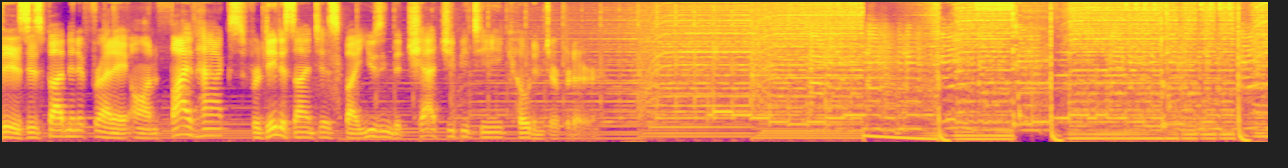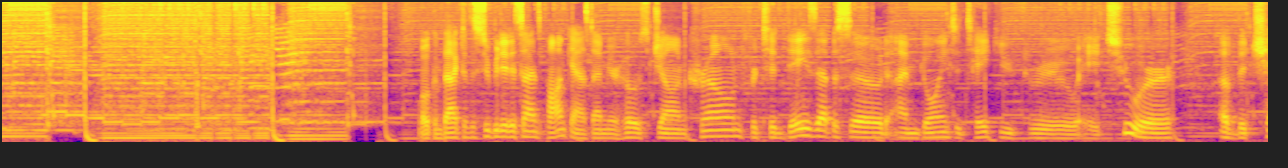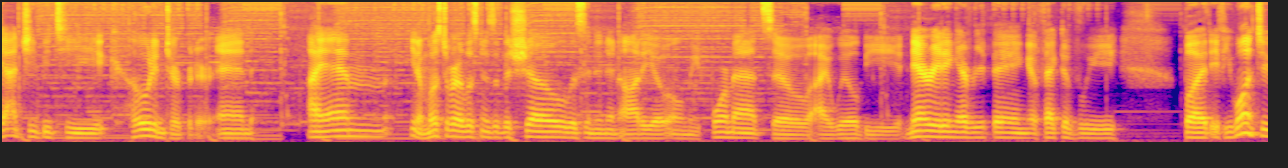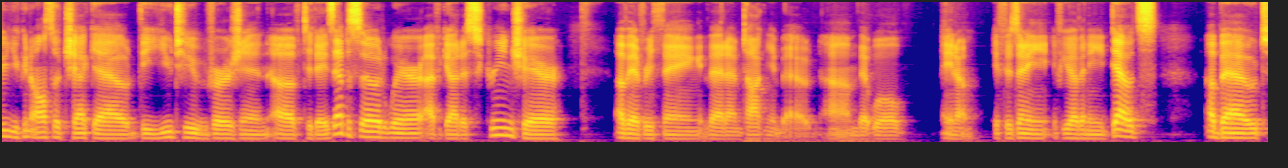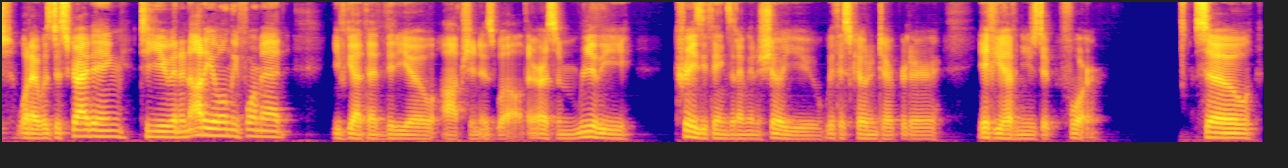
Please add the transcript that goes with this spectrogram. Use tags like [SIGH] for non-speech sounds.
This is 5 Minute Friday on 5 hacks for data scientists by using the ChatGPT code interpreter. Welcome back to the Super Data Science Podcast. I'm your host, Jon Krohn. For today's episode, I'm going to take you through a tour of the ChatGPT code interpreter. And I am, you know, most of our listeners of the show listen in an audio only format, so I will be narrating everything effectively. But if you want to, you can also check out the YouTube version of today's episode where I've got a screen share of everything that I'm talking about um, that will, you know, if there's any, if you have any doubts about what I was describing to you in an audio only format, you've got that video option as well. There are some really crazy things that I'm going to show you with this code interpreter if you haven't used it before. So,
